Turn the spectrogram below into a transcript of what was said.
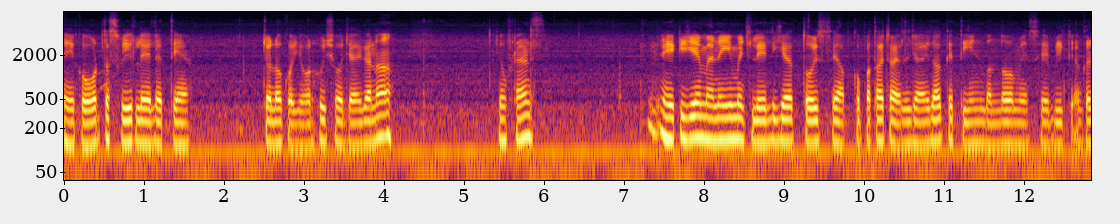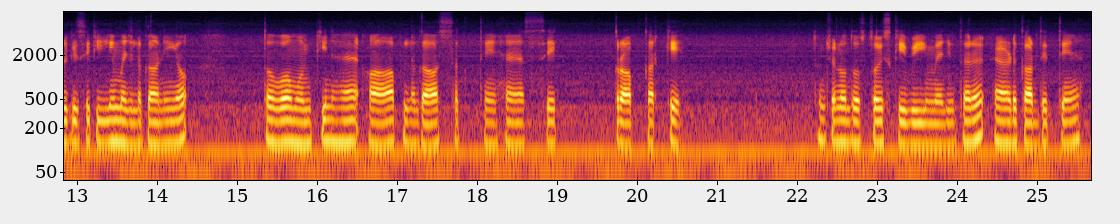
एक और तस्वीर ले लेते हैं। चलो कोई और खुश हो जाएगा ना। क्यों फ्रेंड्स एक ये मैंने इमेज ले लिया तो इससे आपको पता चल जाएगा कि तीन बंदों में से भी अगर किसी की इमेज लगानी हो तो वो मुमकिन है आप लगा सकते हैं से क्रॉप करके। तो चलो दोस्तों, इसकी भी इमेज इधर ऐड कर देते हैं।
